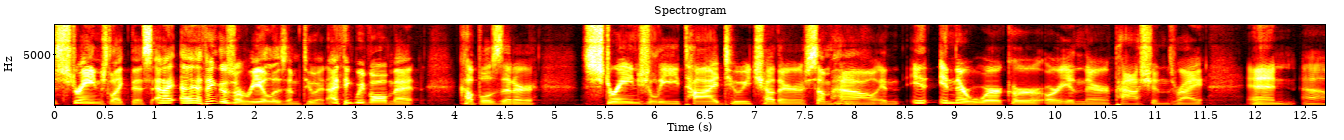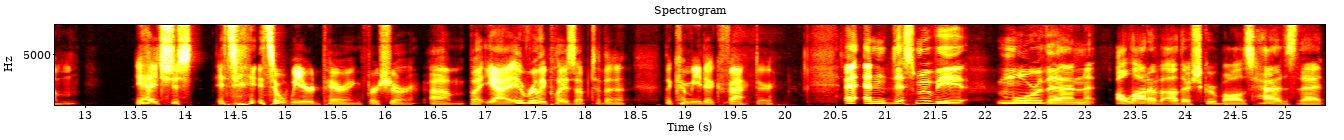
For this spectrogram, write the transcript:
strange like this, and I I think there's a realism to it. I think we've all met couples that are strangely tied to each other somehow in, in in their work or or in their passions, right? And um yeah, it's just it's it's a weird pairing for sure. Um, but yeah, it really plays up to the the comedic factor. and, and this movie more than a lot of other screwballs has that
